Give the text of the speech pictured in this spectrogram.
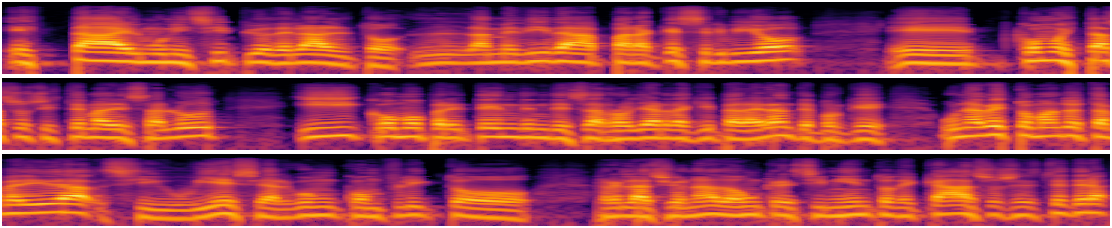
está el municipio del Alto? ¿La medida para qué sirvió? Eh, ¿Cómo está su sistema de salud? Y cómo pretenden desarrollar de aquí para adelante, porque una vez tomando esta medida, si hubiese algún conflicto relacionado a un crecimiento de casos, etcétera,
